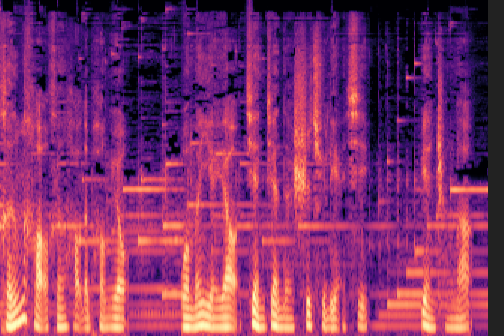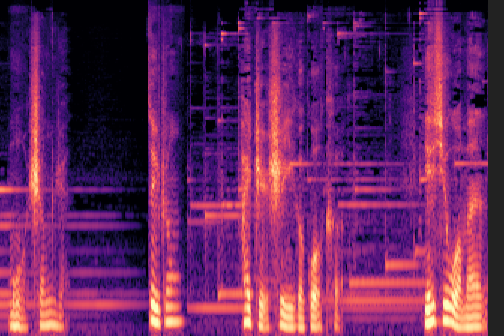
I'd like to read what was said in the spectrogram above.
很好很好的朋友。我们也要渐渐地失去联系，变成了陌生人，最终还只是一个过客。也许我们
